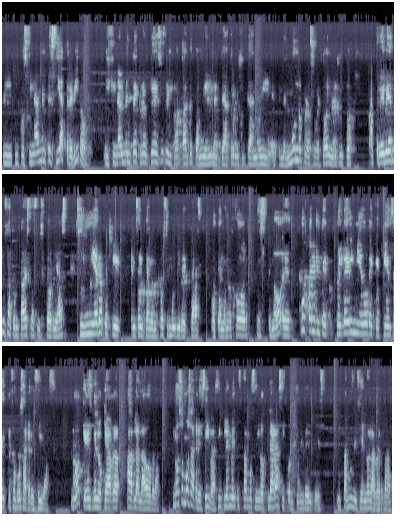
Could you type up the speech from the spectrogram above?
y, y pues finalmente sí atrevido, y finalmente creo que eso es lo importante también en el teatro mexicano y en el mundo, pero sobre todo en México, atrevernos a contar estas historias sin miedo a que piensen que a lo mejor son muy directas o que a lo mejor, pues, ¿no? Eh, justamente perder el miedo de que piensen que somos agresivas, ¿no? Que es de lo que habla, habla la obra. No somos agresivas, simplemente estamos siendo claras y contundentes y estamos diciendo la verdad.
